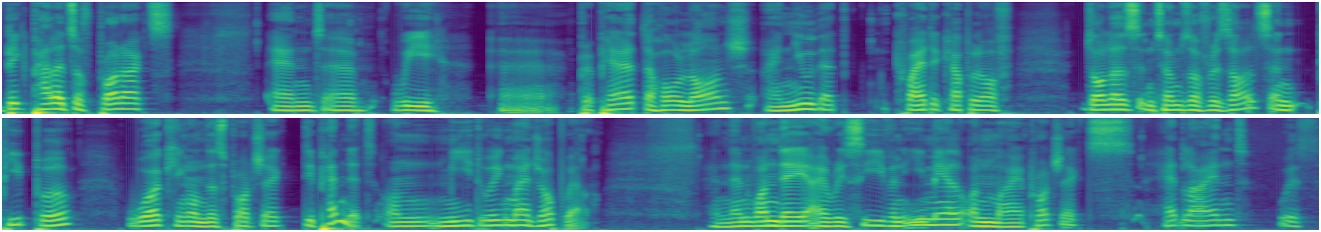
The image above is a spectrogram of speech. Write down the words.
big pallets of products, and uh, we uh, prepared the whole launch. I knew that quite a couple of dollars in terms of results, and people working on this project depended on me doing my job well. And then one day I receive an email on my projects headlined with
